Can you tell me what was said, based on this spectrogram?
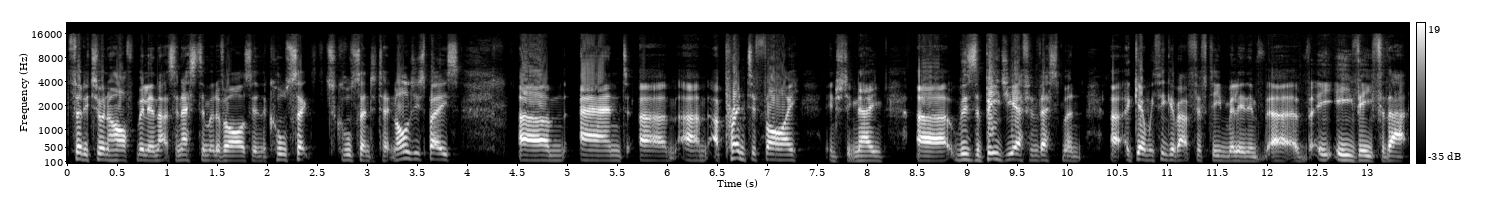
32.5 million. That's an estimate of ours in the call, call center technology space um, and um, um, Apprentify, interesting name. Uh, this is a BGF investment. Uh, again, we think about 15 million in, uh, EV for that.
